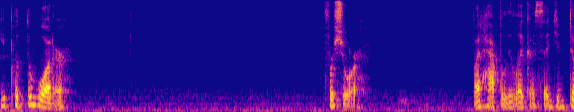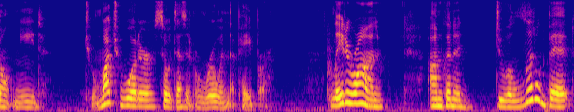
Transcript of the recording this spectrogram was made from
you put the water for sure. But happily, like I said, you don't need too much water so it doesn't ruin the paper. Later on, I'm going to do a little bit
